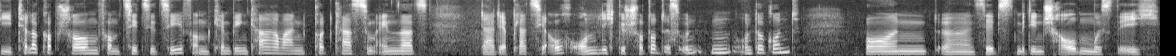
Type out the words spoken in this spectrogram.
die Tellerkopfschrauben vom CCC, vom Camping Caravan Podcast zum Einsatz, da der Platz hier auch ordentlich geschottert ist unten, Untergrund. Und äh, selbst mit den Schrauben musste ich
